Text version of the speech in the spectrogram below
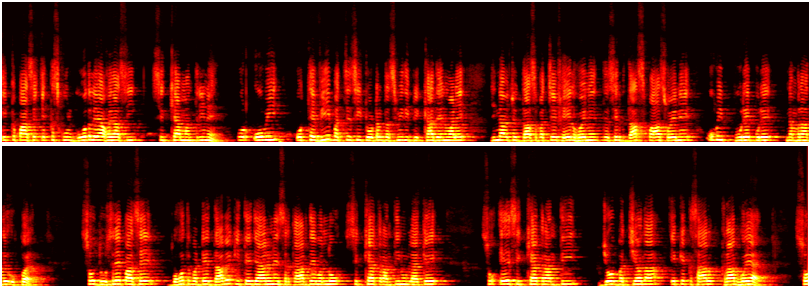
ਇੱਕ ਪਾਸੇ ਇੱਕ ਸਕੂਲ ਗੋਦ ਲਿਆ ਹੋਇਆ ਸੀ ਸਿੱਖਿਆ ਮੰਤਰੀ ਨੇ। ਔਰ ਉਹ ਵੀ ਉੱਥੇ 20 ਬੱਚੇ ਸੀ ਟੋਟਲ 10ਵੀਂ ਦੀ ਪ੍ਰੀਖਿਆ ਦੇਣ ਵਾਲੇ, ਜਿਨ੍ਹਾਂ ਵਿੱਚੋਂ 10 ਬੱਚੇ ਫੇਲ ਹੋਏ ਨੇ ਤੇ ਸਿਰਫ 10 ਪਾਸ ਹੋਏ ਨੇ, ਉਹ ਵੀ ਪੂਰੇ ਪੂਰੇ ਨੰਬਰਾਂ ਦੇ ਉੱਪਰ। ਸੋ ਦੂਸਰੇ ਪਾਸੇ ਬਹੁਤ ਵੱਡੇ ਦਾਅਵੇ ਕੀਤੇ ਜਾ ਰਹੇ ਨੇ ਸਰਕਾਰ ਦੇ ਵੱਲੋਂ ਸਿੱਖਿਆ ਕ੍ਰਾਂਤੀ ਨੂੰ ਲੈ ਕੇ। ਸੋ ਇਹ ਸਿੱਖਿਆ ਕ੍ਰਾਂਤੀ ਜੋ ਬੱਚਿਆਂ ਦਾ ਇੱਕ ਇੱਕ ਸਾਲ ਖਰਾਬ ਹੋਇਆ ਸੋ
